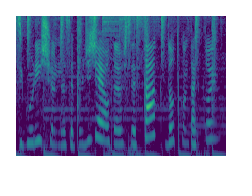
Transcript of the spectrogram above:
Sigurisht që nëse përgjigja jote është e saktë, do të kontaktojmë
